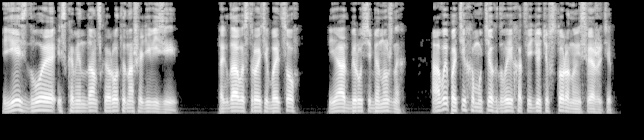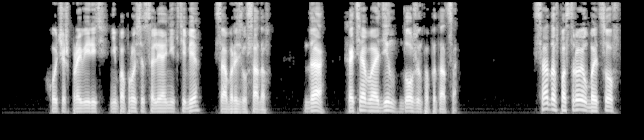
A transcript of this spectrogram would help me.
«Есть двое из комендантской роты нашей дивизии. Тогда вы строите бойцов, я отберу себе нужных, а вы по-тихому тех двоих отведете в сторону и свяжете. Хочешь проверить, не попросятся ли они к тебе? сообразил Садов. Да, хотя бы один должен попытаться. Садов построил бойцов,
